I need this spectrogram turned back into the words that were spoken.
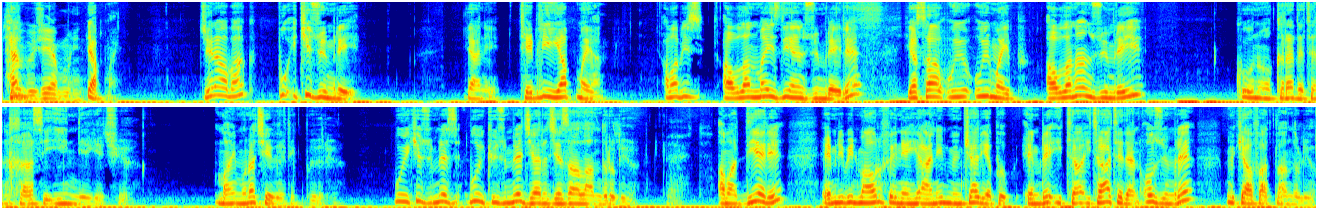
hem bir şey yapmayın. yapmayın. Cenab-ı Hak bu iki zümreyi yani tebliğ yapmayan ama biz avlanmayız diyen zümreyle yasağa uy- uymayıp avlanan zümreyi kunu kradeten hasiin diye geçiyor. Maymuna çevirdik buyuruyor. Bu iki zümre bu iki zümre ce- cezalandırılıyor. Evet. Ama diğeri emri bil maruf ve nehyanil münker yapıp emre ita- itaat eden o zümre mükafatlandırılıyor.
